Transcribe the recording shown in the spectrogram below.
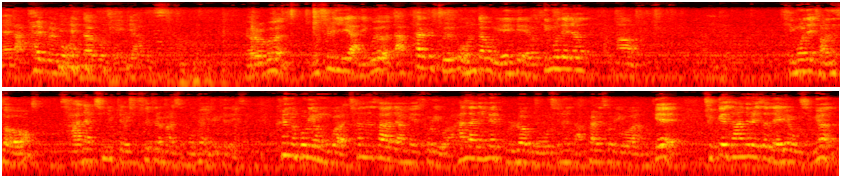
네, 나팔 불고 온다고 얘기하고 있어요. 여러분 웃을 일이 아니고요. 나팔을 불고 온다고 얘기해요. 디모데전 아, 디모데 전서 4장 16절 17절 말씀 보면 이렇게 돼 있어요. 큰 호령과 천사장의 소리와 하나님의 불러 모으시는 나팔 소리와 함께 주께서 하늘에서 내려오시면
